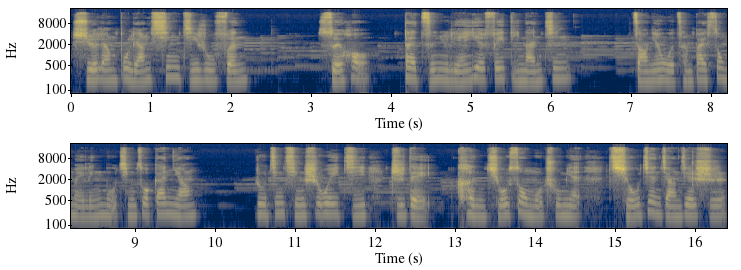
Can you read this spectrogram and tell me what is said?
学良不良，心急如焚。随后带子女连夜飞抵南京。早年我曾拜宋美龄母亲做干娘，如今情势危急，只得恳求宋母出面求见蒋介石。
